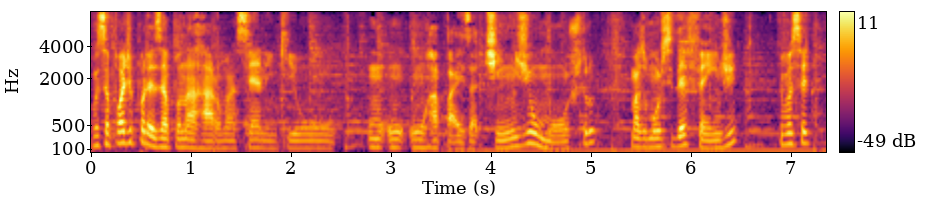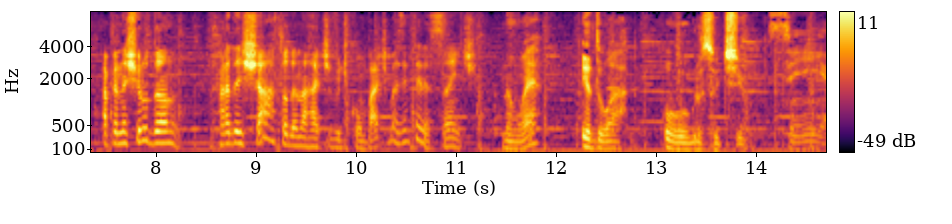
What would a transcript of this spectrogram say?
Você pode, por exemplo, narrar uma cena em que um, um, um, um rapaz atinge um monstro, mas o monstro se defende e você apenas tira o dano. Para deixar toda a narrativa de combate mais interessante, não é, Eduardo, o ogro sutil? Sim,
